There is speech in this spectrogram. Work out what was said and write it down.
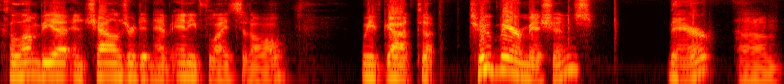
Columbia and Challenger didn't have any flights at all. We've got uh, two Mir missions there. Um,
